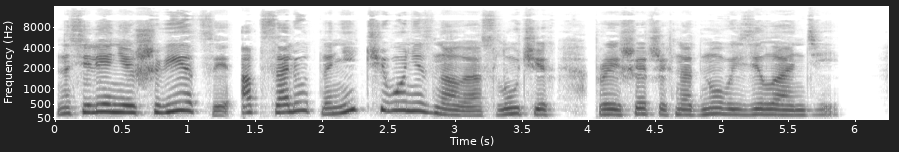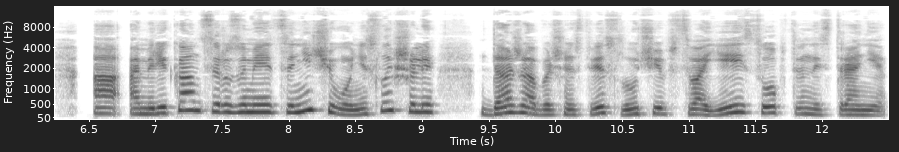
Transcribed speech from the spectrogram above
Население Швеции абсолютно ничего не знало о случаях, происшедших над Новой Зеландией, а американцы, разумеется, ничего не слышали даже о большинстве случаев в своей собственной стране.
